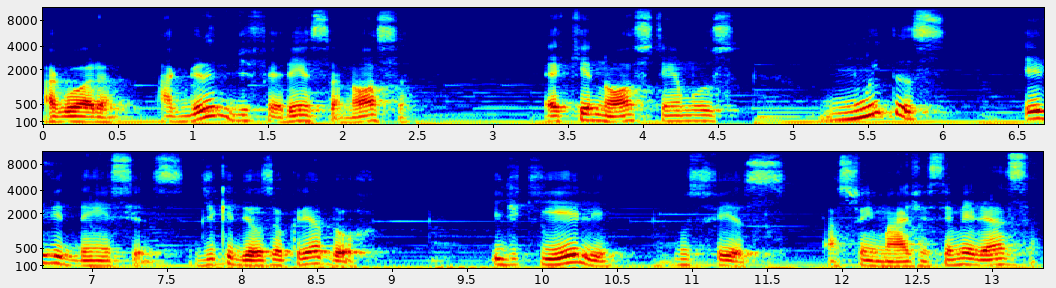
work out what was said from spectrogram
Agora, a grande diferença nossa é que nós temos muitas evidências de que Deus é o Criador e de que Ele nos fez a sua imagem e semelhança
